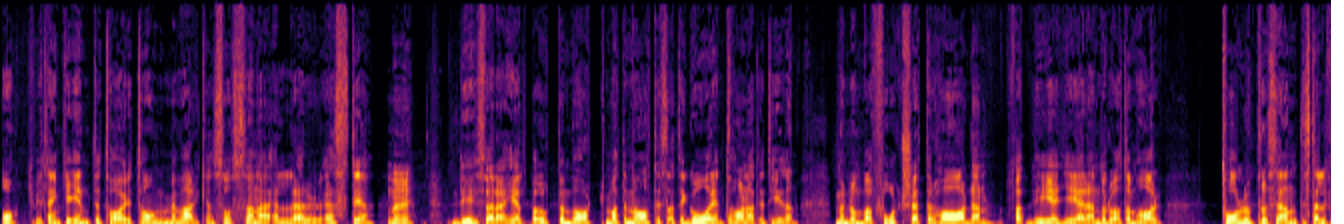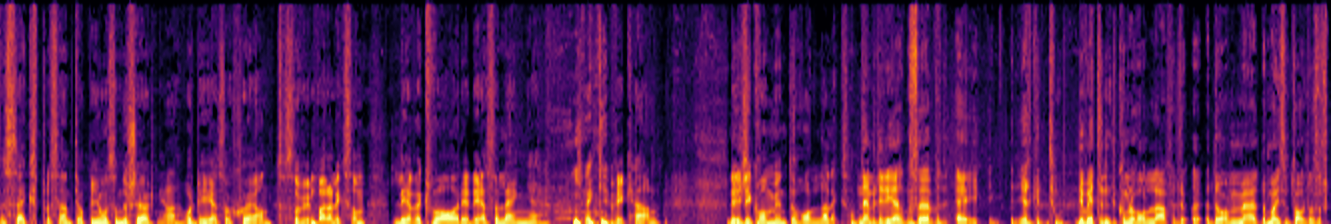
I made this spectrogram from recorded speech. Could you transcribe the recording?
och vi tänker inte ta i tång med varken sossarna eller SD. Nej. Det är så här helt bara uppenbart matematiskt att det går inte att ha den attityden. Men de bara fortsätter ha den för att det ger ändå då att de har 12 procent istället för 6 procent i opinionsundersökningarna och det är så skönt så vi bara liksom lever kvar i det så länge, länge vi kan. Det, det kommer ju inte hålla liksom. Nej men det är det också, eh, jag, vet inte kommer att hålla, för de, de, de har liksom tagit någon sorts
